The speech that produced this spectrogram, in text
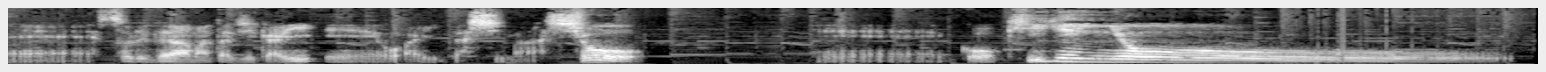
えー、それではまた次回、えー、お会いいたしましょう。えー、ごきげんよう。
